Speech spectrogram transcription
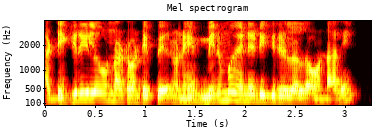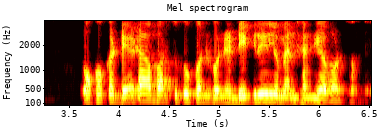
ఆ డిగ్రీలో ఉన్నటువంటి పేరుని మినిమం ఎన్ని డిగ్రీలలో ఉండాలి? ఒక్కొక్క డేట్ ఆఫ్ బర్త్కు కొన్ని కొన్ని డిగ్రీలు మెన్షన్ చేయబడుతుంది.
